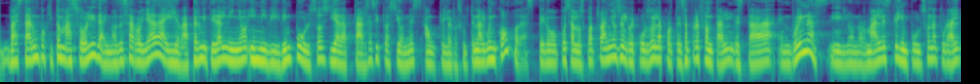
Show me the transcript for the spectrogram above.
va a estar un poquito más sólida y más desarrollada y le va a permitir al niño inhibir impulsos y adaptarse a situaciones aunque le resulten algo incómodas. Pero pues a los cuatro años el recurso de la corteza prefrontal está en ruinas y lo normal es que el impulso natural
